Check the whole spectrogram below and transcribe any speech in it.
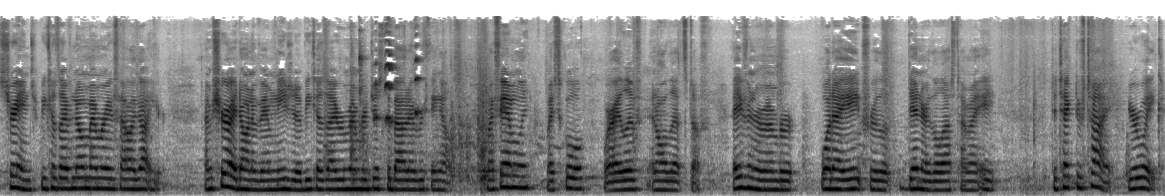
Strange, because I have no memory of how I got here. I'm sure I don't have amnesia because I remember just about everything else my family, my school, where I live, and all that stuff. I even remember what I ate for dinner the last time I ate. Detective Ty, you're awake.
